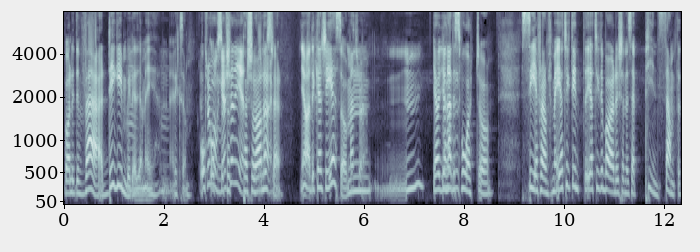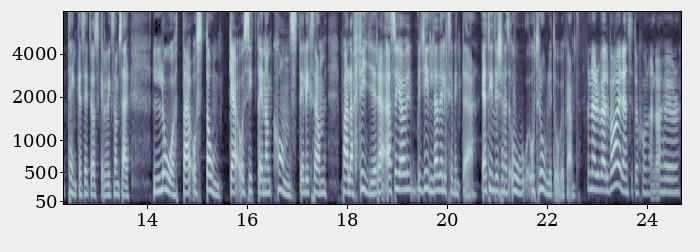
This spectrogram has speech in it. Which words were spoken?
vara lite värdig, inbillade jag mig. Liksom. Jag tror många känner igen personal och där. sådär. Ja, det kanske är så, men tror mm, jag, jag Men hade svårt att se framför mig. Jag tyckte, inte, jag tyckte bara det kändes så pinsamt att tänka sig att jag skulle liksom så här låta och stånka och sitta i någon konstig, liksom, på alla fyra. Alltså jag gillade liksom inte, jag tyckte det kändes o, otroligt obekvämt. Men när du väl var i den situationen då, hur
